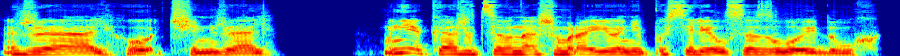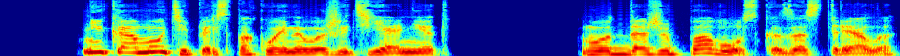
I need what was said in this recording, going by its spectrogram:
«Жаль, очень жаль. Мне кажется, в нашем районе поселился злой дух. Никому теперь спокойного житья нет. Вот даже повозка застряла.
